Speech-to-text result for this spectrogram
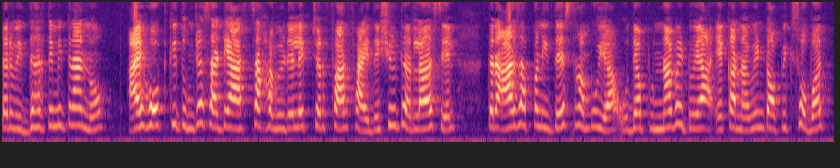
तर विद्यार्थी मित्रांनो आय होप की तुमच्यासाठी आजचा हा व्हिडिओ लेक्चर फार फायदेशीर ठरला असेल. तर आज आपण इथेच थांबूया. उद्या पुन्हा भेटूया एका नवीन टॉपिक सोबत.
